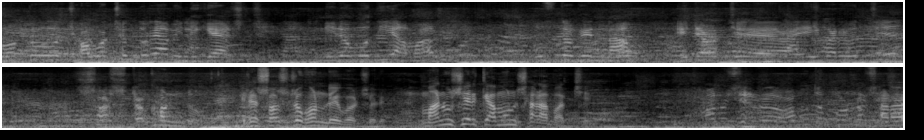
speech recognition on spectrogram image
গত ছ বছর ধরে আমি লিখে আসছি। নিরবধি আমার পুস্তকের নাম এটা হচ্ছে এইবারে হচ্ছে ষষ্ঠ খণ্ড। এটা ষষ্ঠ খণ্ড এবছরে মানুষের কেমন সাড়া পাচ্ছেন মানুষের অভূতপূর্ণ সাড়া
